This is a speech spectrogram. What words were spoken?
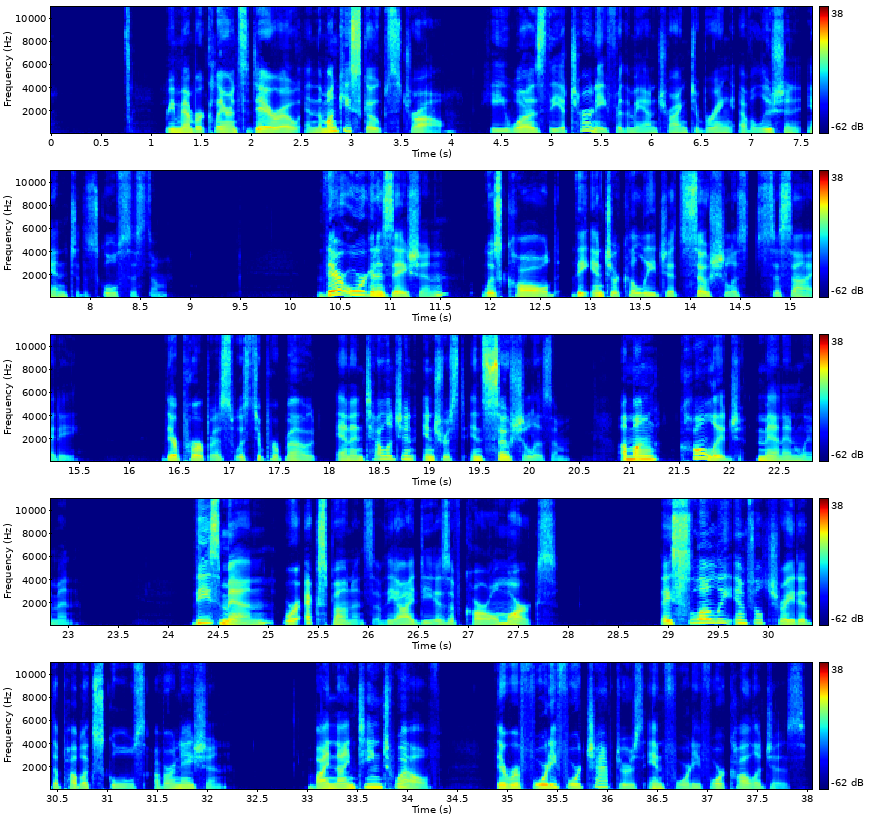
Remember Clarence Darrow in the Monkey Scopes trial. He was the attorney for the man trying to bring evolution into the school system. Their organization, was called the Intercollegiate Socialist Society. Their purpose was to promote an intelligent interest in socialism among college men and women. These men were exponents of the ideas of Karl Marx. They slowly infiltrated the public schools of our nation. By 1912, there were 44 chapters in 44 colleges.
